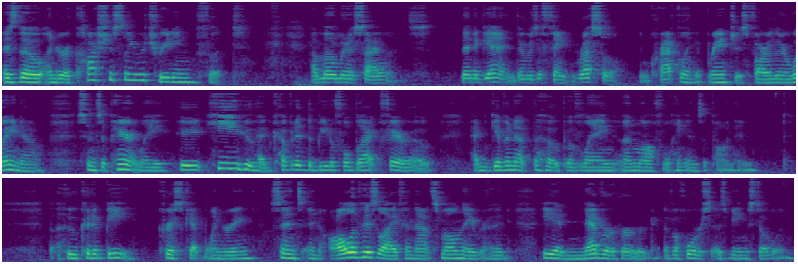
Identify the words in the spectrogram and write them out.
as though under a cautiously retreating foot. A moment of silence. Then again there was a faint rustle and crackling of branches farther away now, since apparently he, who had coveted the beautiful black pharaoh had given up the hope of laying unlawful hands upon him. But who could it be? Chris kept wondering, since in all of his life in that small neighborhood, he had never heard of a horse as being stolen.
